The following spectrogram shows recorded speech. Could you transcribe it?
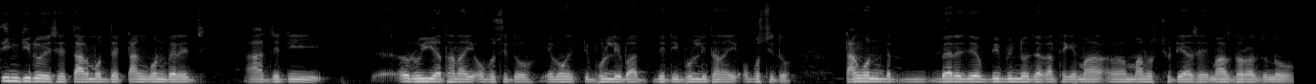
তিনটি রয়েছে। তার মধ্যে টাঙ্গন ব্যারেজ যেটি রুইয়া থানায় অবস্থিত এবং একটি ভুল্লি বাঁধ যেটি ভুল্লি থানায় অবস্থিত। টাঙ্গন ব্য- ব্যারেজে বিভিন্ন জায়গা থেকে মানুষ ছুটে আসে, মাছ ধরার জন্য,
